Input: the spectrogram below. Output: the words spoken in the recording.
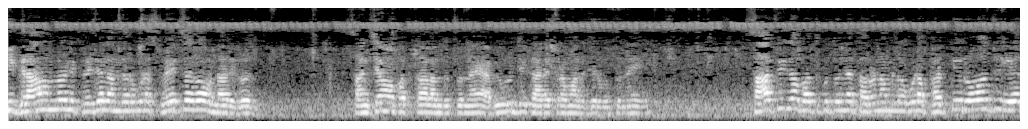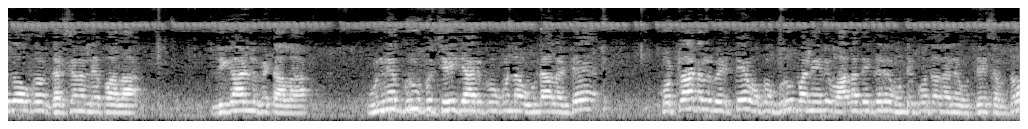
ఈ గ్రామంలోని ప్రజలందరూ కూడా స్వేచ్ఛగా ఉన్నారు ఈరోజు. సంక్షేమ పథకాలు అందుతున్నాయి అభివృద్ధి కార్యక్రమాలు జరుగుతున్నాయి. సాఫీగా బతుకుతున్న తరుణంలో కూడా ప్రతిరోజు ఏదో ఒక ఘర్షణ లేపాలా లిగాళ్ళు పెట్టాలా ఉన్న గ్రూప్ చేయి జారిపోకుండా ఉండాలంటే కొట్లాటలు పెడితే ఒక గ్రూప్ అనేది వాళ్ళ దగ్గరే ఉండిపోతుందనే ఉద్దేశంతో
